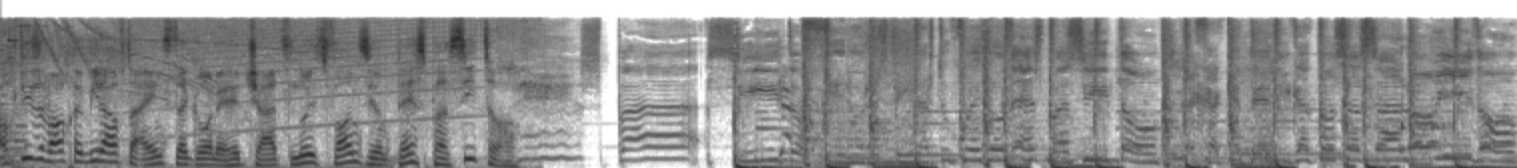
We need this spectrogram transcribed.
Auch diese Woche wieder auf der 1 der Krone Hitcharts Luis Fonsi und Despacito. Despacito, quiero respirar tu cuello despacito. Deja que te diga cosas al oído.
